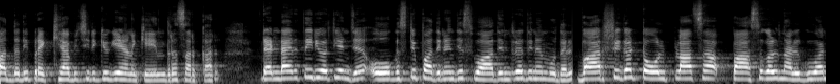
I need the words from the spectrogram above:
പദ്ധതി പ്രഖ്യാപിച്ചിരിക്കുകയാണ് കേന്ദ്ര സർക്കാർ. രണ്ടായിരത്തി ഇരുപത്തിയഞ്ച് ഓഗസ്റ്റ് പതിനഞ്ച് സ്വാതന്ത്ര്യദിനം മുതൽ വാർഷിക ടോൾ പ്ലാസ പാസുകൾ നൽകുവാൻ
